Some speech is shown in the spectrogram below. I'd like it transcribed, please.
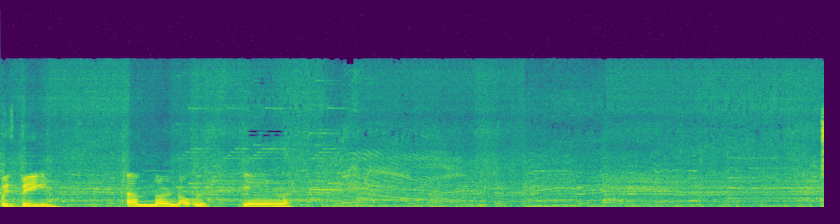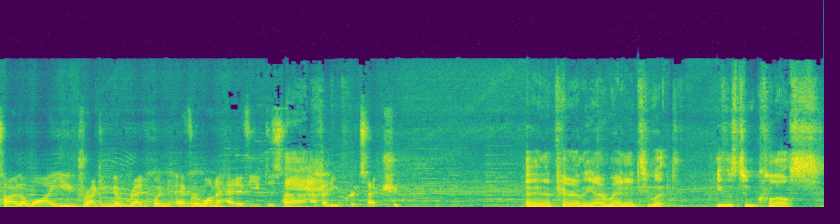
with Bean? Um, no, not with Bean. Tyler, why are you dragging a red when everyone ahead of you does not Ah. have any protection? And apparently I ran into it. He was too close.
